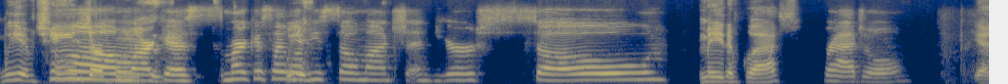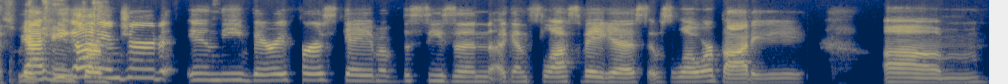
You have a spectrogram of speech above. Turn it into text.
We have changed oh, our bones Marcus. Marcus, I We love have- you so much, and you're so made of glass. fragile. Yes, we Yeah, he got our- injured in the very first game of the season against Las Vegas. It was lower body. Um,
